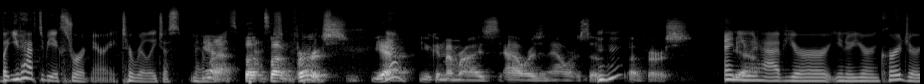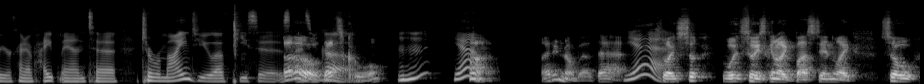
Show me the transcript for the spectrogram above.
but you'd have to be extraordinary to really just Yeah, memorize. but but verse, yeah, Yeah. you can memorize hours and hours of, Mhm. of verse. and you would have your you know your encourager, your kind of hype man to to remind you of pieces. as Oh, you go. that's cool. Yeah, Huh. I didn't know about that. Yeah. So like so so he's gonna like bust in like so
